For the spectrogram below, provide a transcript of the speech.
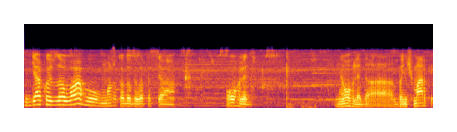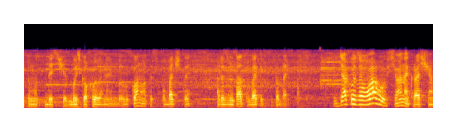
Дякую за увагу. Можете додивитися огляд. Не огляд, а бенчмарк. Я думаю, десь ще близько хвилини він буде виконуватись. Побачите результат в Epic Citadel. Дякую за увагу, всього найкращого.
